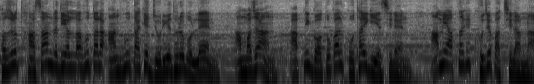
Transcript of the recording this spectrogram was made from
হজরত হাসান রাদিয়াল্লাহু তালা আনহু তাকে জড়িয়ে ধরে বললেন আম্মাজান আপনি গতকাল কোথায় গিয়েছিলেন? আমি আপনাকে খুঁজে পাচ্ছিলাম না।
